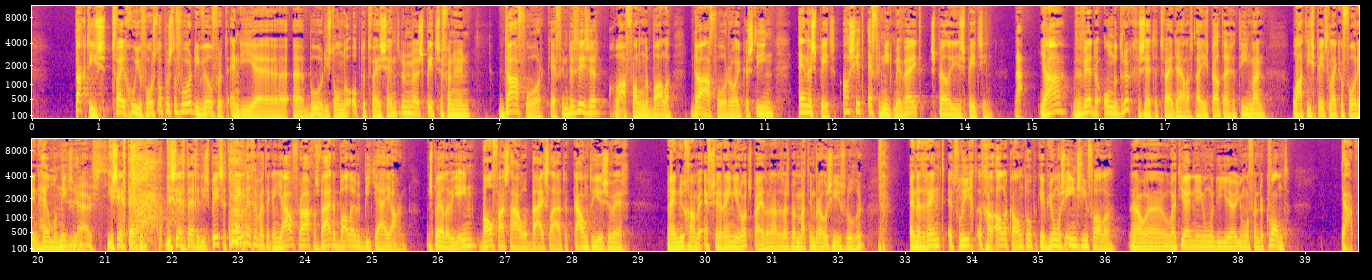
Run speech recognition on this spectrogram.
Tactisch twee goede voorstoppers ervoor. Die Wilfert en die uh, uh, Boer die stonden op de twee centrumspitsen van hun. Daarvoor Kevin de Visser. Alle afvallende ballen. Daarvoor Roy Kastien. En een spits. Als je het even niet meer weet, speel je je spits in. Nou, ja, we werden onder druk gezet de tweede helft. Je speelt tegen tien man. Laat die spits lekker voorin helemaal niks doen. Juist. Je zegt, tegen, je zegt tegen die spits, het enige wat ik aan jou vraag... als wij de bal hebben, bied jij aan. Dan spelen we je in, bal vasthouden, bijsluiten, counter je ze weg. Nee, nu gaan we FC Renje Rot spelen. Nou, dat was bij Martin Broos hier vroeger. En het rent, het vliegt, het gaat alle kanten op. Ik heb jongens in zien vallen. Nou, uh, hoe heet die ene jongen, die uh, jongen van de kwant? Ja,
